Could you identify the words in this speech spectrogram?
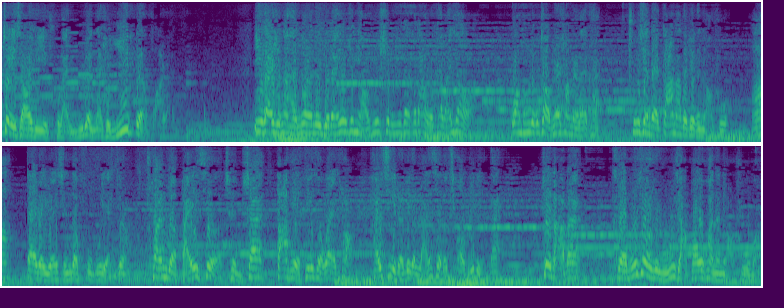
这消息一出来，舆论那是一片哗然呐。一开始呢，很多人都觉得，哟，这鸟叔是不是在和大伙开玩笑啊？光从这个照片上面来看，出现在戛纳的这个鸟叔啊，戴着圆形的复古眼镜，穿着白色衬衫搭配黑色外套，还系着这个蓝色的翘鼻领带，这打扮。可不就是如假包换的鸟叔吗？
